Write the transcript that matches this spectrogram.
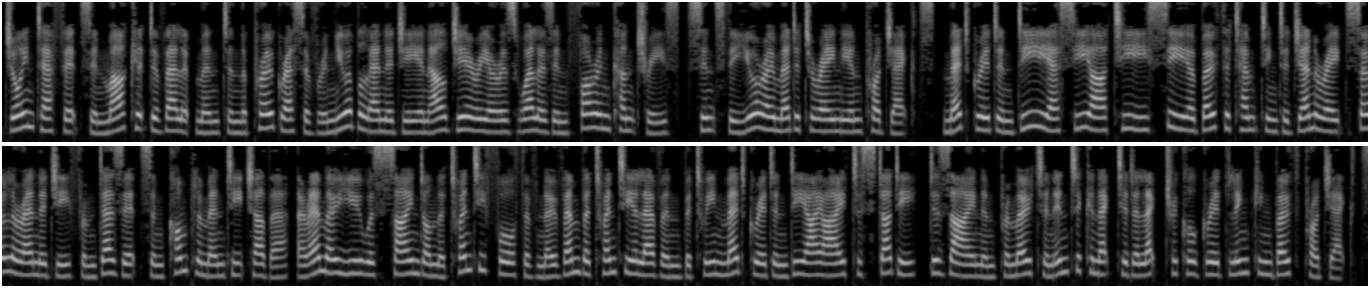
joint efforts in market development and the progress of renewable energy in Algeria as well as in foreign countries. Since the Euro-Mediterranean projects, Medgrid and DESERTEC are both attempting to generate solar energy from deserts and complement each other. A MOU was signed on the 24th of November 2011 between Medgrid and DII to study, design and promote an interconnected electrical grid linking both projects.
